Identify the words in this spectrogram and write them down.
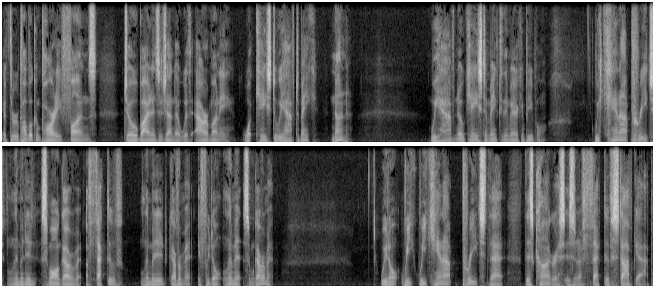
If the Republican Party funds Joe Biden's agenda with our money, what case do we have to make? None. We have no case to make to the American people. We cannot preach limited small government, effective limited government if we don't limit some government. We don't we we cannot preach that this Congress is an effective stopgap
